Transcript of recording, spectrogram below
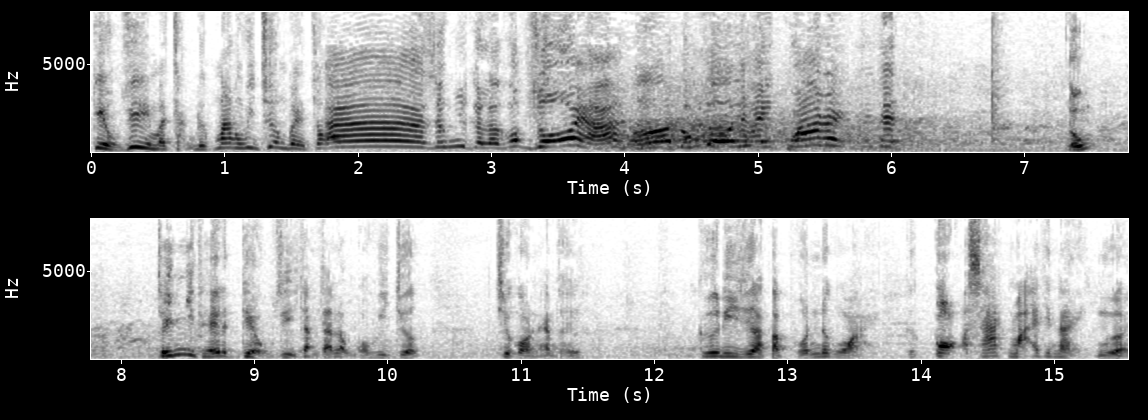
kiểu gì mà chẳng được mang huy chương về cho. À giống như kiểu là góp rỗ ấy hả? Ờ đúng rồi hay quá đấy đúng chính như thế là kiểu gì chắc chắn là cũng có huy chương. Chứ còn em thấy cứ đi ra tập huấn nước ngoài cứ cọ sát mãi thế này người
